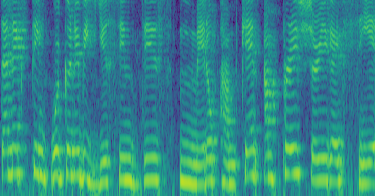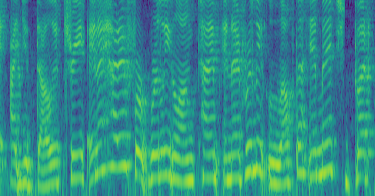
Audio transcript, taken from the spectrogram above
The next thing we're going to be using this metal pumpkin. I'm pretty sure you guys see it at your dollar tree and i had it for a really long time and i really love the image but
